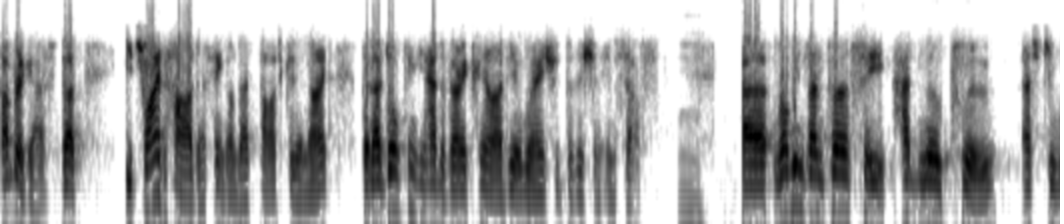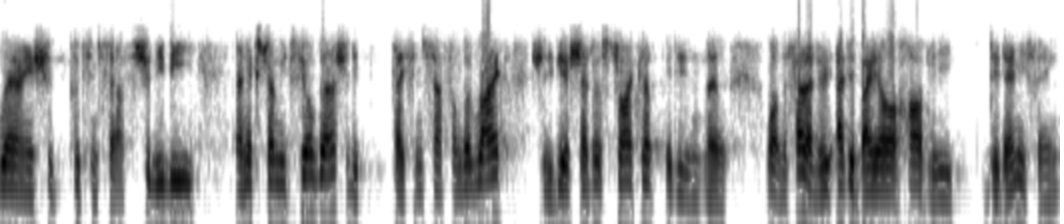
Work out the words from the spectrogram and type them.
Fabregas, but he tried hard, I think, on that particular night. But I don't think he had a very clear idea where he should position himself. Uh, Robin van Persie had no clue as to where he should put himself. Should he be an extra midfielder? Should he place himself on the right? Should he be a shadow striker? He didn't know. Well, the fact that Adebayor hardly did anything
